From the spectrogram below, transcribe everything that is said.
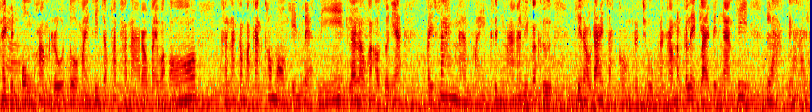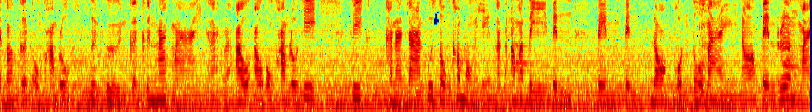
ให้เป็นองค์ความรู้ตัวใหม่ที่จะพัฒนาเราไปว่าอ๋อคณะกรรมการเข้ามองเห็นแบบนี้ แล้วเราก็เอาตัวเนี้ย ไปสร้างงานใหม่ขึ้นมา อันนี้ก็คือที่เราได้จากกองประชุมนะคะ มันก็เลยกลายเป็นงานที่หลากหลาย แล้วก็เกิดองค์ความรู้อื่นๆ เกิดขึ้นมากมายนะเอาเอาองค์ความรู้ที่ที่คณาจารย์ผู้ทรงเข้ามองเห็นแล้วก็เอามาตีเป็นเป็นเป็นดอกผลตัวใหม่เนาะเป็นเรื่องใหม่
